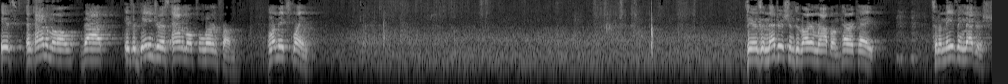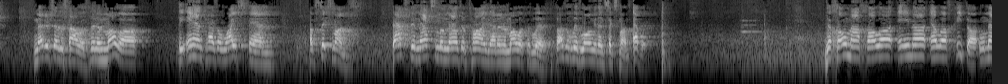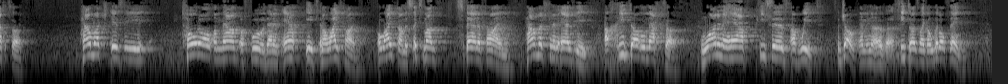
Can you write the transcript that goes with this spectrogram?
is an animal that is a dangerous animal to learn from. And let me explain. There's a medrash in Devarim Rabbah, Parakeh. It's an amazing medrash. The medrash says as follows: The Namala, the ant, has a lifespan of six months. That's the maximum amount of time that an Amala could live. It doesn't live longer than six months, ever. How much is the total amount of food that an ant eats in a lifetime? A lifetime, a six month span of time. How much can an ant eat? Achita umechza. One and a half pieces of wheat. It's a joke. I mean, a, chita is like a little thing.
